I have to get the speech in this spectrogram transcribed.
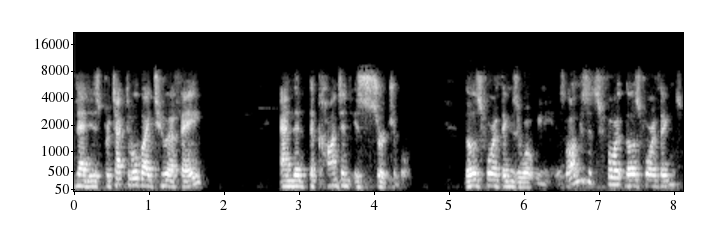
that is protectable by 2FA and that the content is searchable. Those four things are what we need. As long as it's for those four things,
